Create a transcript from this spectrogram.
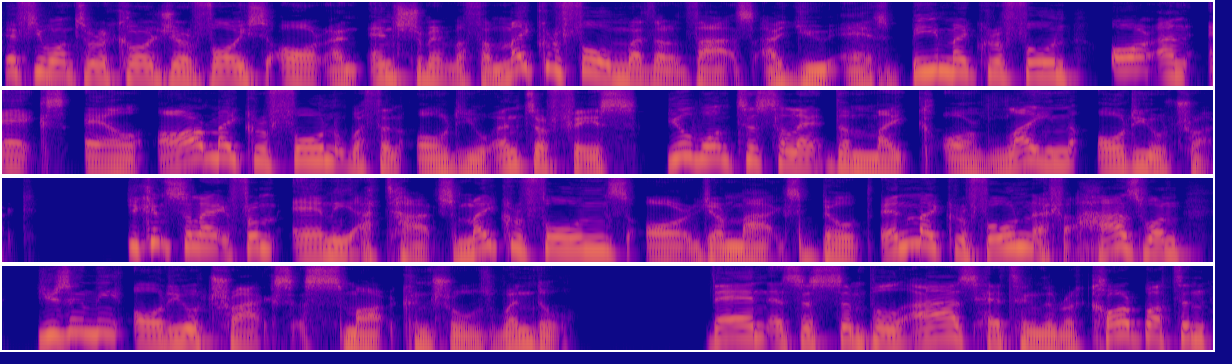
If you want to record your voice or an instrument with a microphone, whether that's a USB microphone or an XLR microphone with an audio interface, you'll want to select the mic or line audio track. You can select from any attached microphones or your Mac's built in microphone if it has one using the Audio Tracks Smart Controls window. Then it's as simple as hitting the record button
